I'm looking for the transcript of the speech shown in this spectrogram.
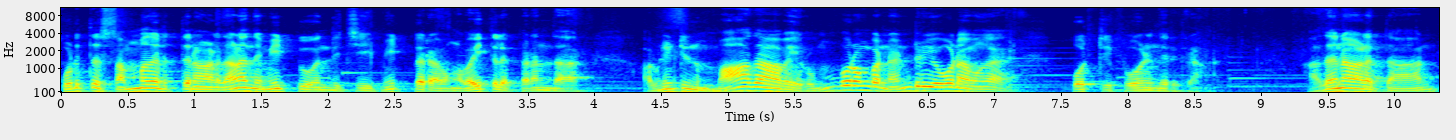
கொடுத்த சம்மதத்தினால தானே அந்த மீட்பு வந்துச்சு. மீட்பர் அவங்க வயிற்றில் பிறந்தார். அப்படின்ட்டு மாதாவை ரொம்ப ரொம்ப நன்றியோடு அவங்க போற்றி புகழ்ந்திருக்கிறாங்க. அதனால தான்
